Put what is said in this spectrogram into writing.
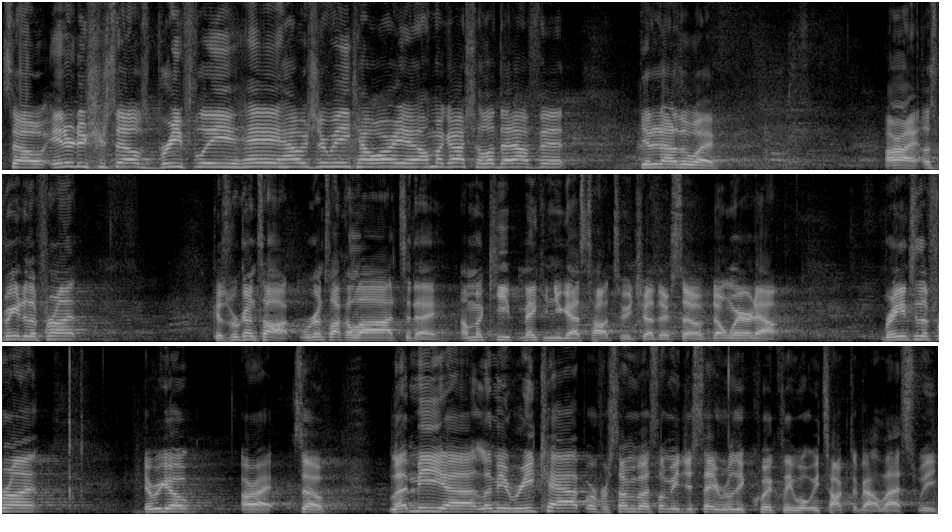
So introduce yourselves briefly. Hey, how was your week? How are you? Oh my gosh, I love that outfit. Get it out of the way. All right, let's bring it to the front because we're going to talk. We're going to talk a lot today. I'm going to keep making you guys talk to each other, so don't wear it out. Bring it to the front. Here we go. All right, so let me, uh, let me recap, or for some of us, let me just say really quickly what we talked about last week.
